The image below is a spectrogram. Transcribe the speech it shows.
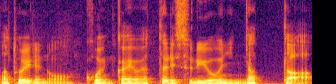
まあ、トイレの講演会をやったりするようになった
